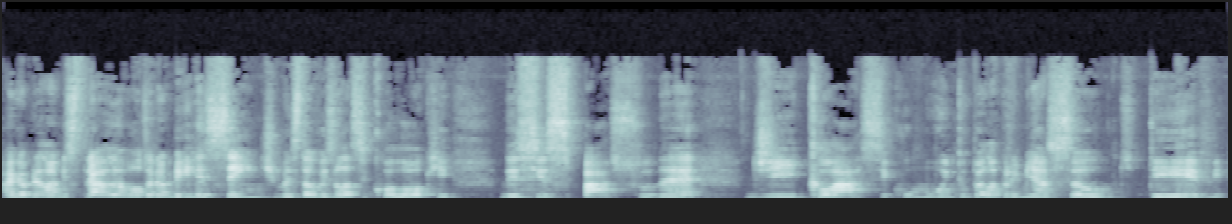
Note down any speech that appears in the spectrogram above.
A Gabriela Mistral é uma autora bem recente, mas talvez ela se coloque nesse espaço, né, de clássico muito pela premiação que teve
